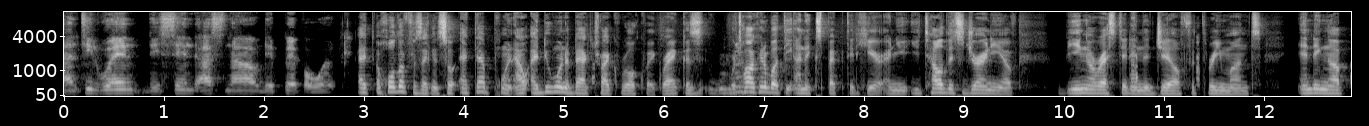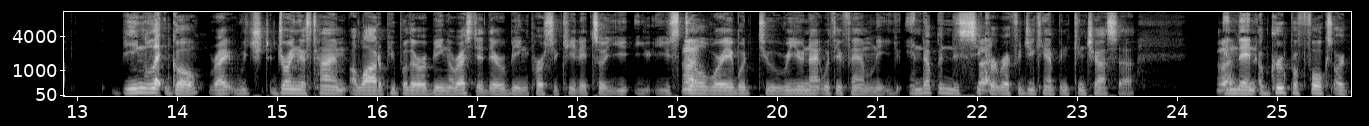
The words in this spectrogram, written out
until when they send us now the paperwork At, hold on for a second. So at that point, I, I do want to backtrack real quick, right? Because we're Mhm. talking about the unexpected here, and you, you tell this journey of being arrested in the jail for three months, ending up being let go, right? Which during this time, a lot of people that were being arrested, they were being persecuted. So you, you, you still Right. were able to reunite with your family. You end up in this secret Right. refugee camp in Kinshasa. Right. And then a group of folks are,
